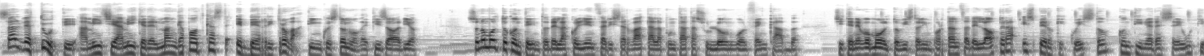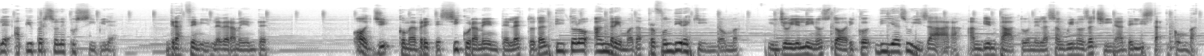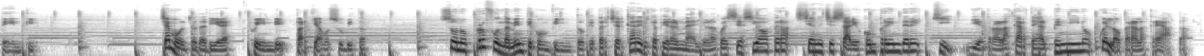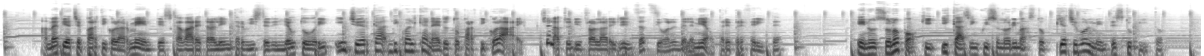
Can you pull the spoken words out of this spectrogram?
Salve a tutti, amici e amiche del Manga Podcast e ben ritrovati in questo nuovo episodio. Sono molto contento dell'accoglienza riservata alla puntata su Lone Wolf and Cub. Ci tenevo molto visto l'importanza dell'opera e spero che questo continui ad essere utile a più persone possibile. Grazie mille veramente. Oggi, come avrete sicuramente letto dal titolo, andremo ad approfondire Kingdom, il gioiellino storico di Yasuisa Ara, ambientato nella sanguinosa Cina degli stati combattenti. C'è molto da dire, quindi partiamo subito. Sono profondamente convinto che per cercare di capire al meglio una qualsiasi opera sia necessario comprendere chi, dietro alla carta e al pennino, quell'opera l'ha creata. A me piace particolarmente scavare tra le interviste degli autori in cerca di qualche aneddoto particolare, celato dietro alla realizzazione delle mie opere preferite. E non sono pochi i casi in cui sono rimasto piacevolmente stupito.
